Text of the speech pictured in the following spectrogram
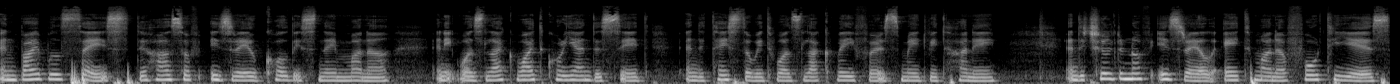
And Bible says the house of Israel called its name manna, and it was like white coriander seed, and the taste of it was like wafers made with honey. And the children of Israel ate manna forty years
